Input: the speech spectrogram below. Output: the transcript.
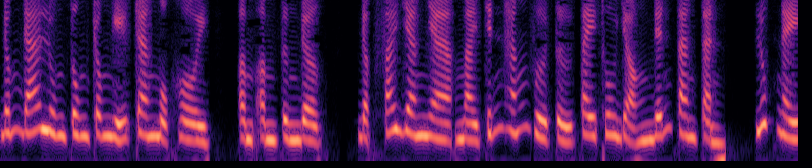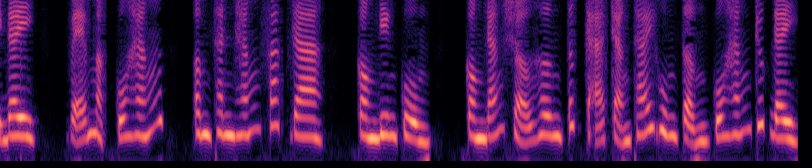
đấm đá lung tung trong nghĩa trang một hồi, ầm ầm từng đợt, đập phá gian nhà mà chính hắn vừa tự tay thu dọn đến tan tành, lúc này đây, vẻ mặt của hắn, âm thanh hắn phát ra, còn điên cuồng, còn đáng sợ hơn tất cả trạng thái hung tận của hắn trước đây,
